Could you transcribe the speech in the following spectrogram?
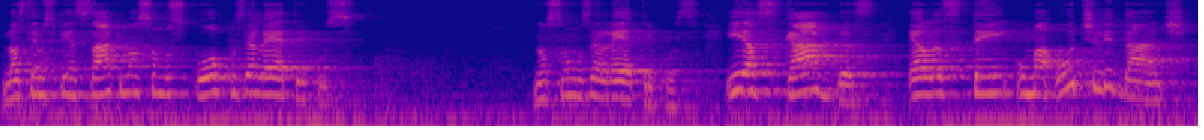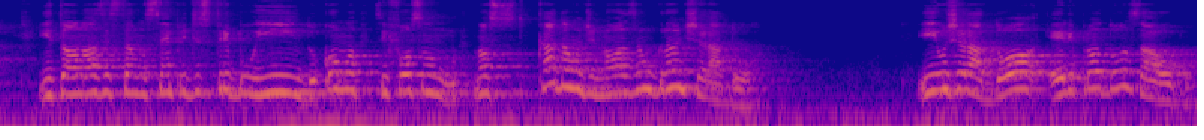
Nós temos que pensar que nós somos corpos elétricos. Nós somos elétricos e as cargas, elas têm uma utilidade. Então nós estamos sempre distribuindo, como se fosse um, nós, cada um de nós é um grande gerador. E o gerador, ele produz algo.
